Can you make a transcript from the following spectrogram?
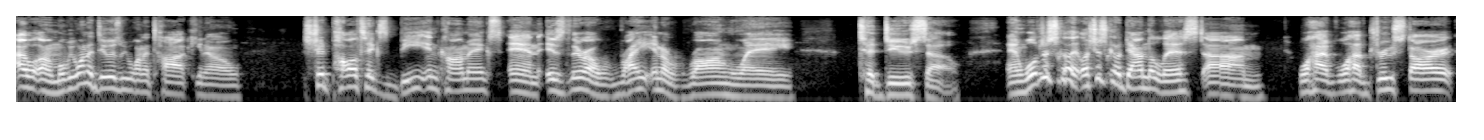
I, um, what we want to do is we want to talk. You know, should politics be in comics, and is there a right and a wrong way to do so? and we'll just go, let's just go down the list. Um, we'll have we'll have Drew start,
